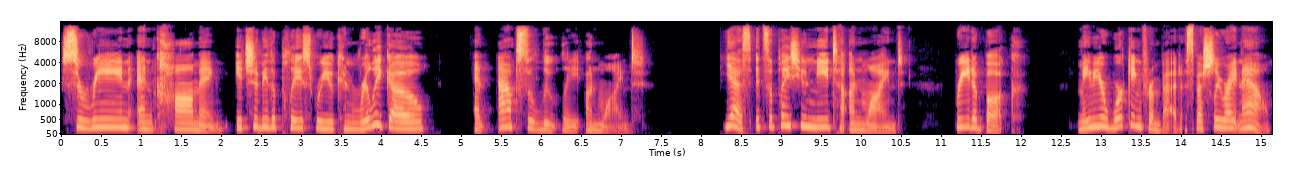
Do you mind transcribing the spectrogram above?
serene and calming. It should be the place where you can really go and absolutely unwind. Yes, it's the place you need to unwind. Read a book. Maybe you're working from bed, especially right now.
